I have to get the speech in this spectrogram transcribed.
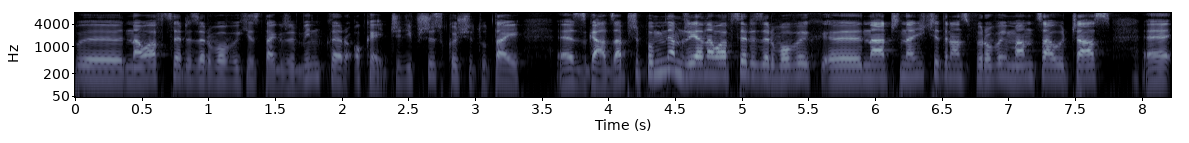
w- na ławce rezerwowych jest także Winkler, ok, czyli wszystko się tutaj e, zgadza. Przypominam, że ja na ławce rezerwowych, e, na, czy na liście transferowej mam cały czas e,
